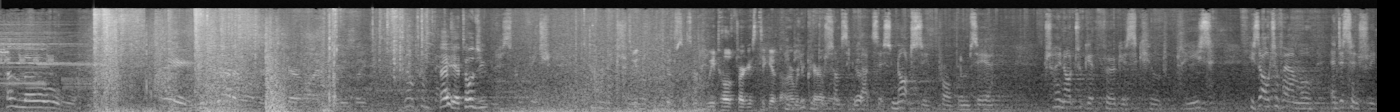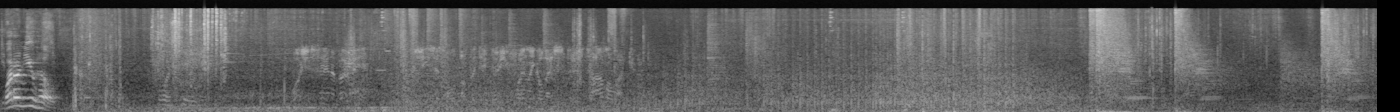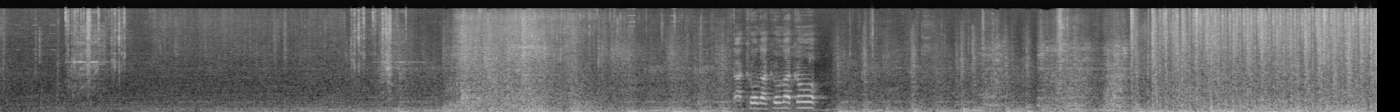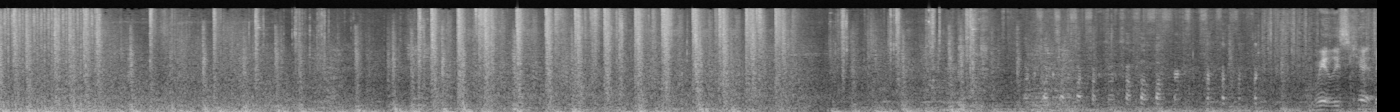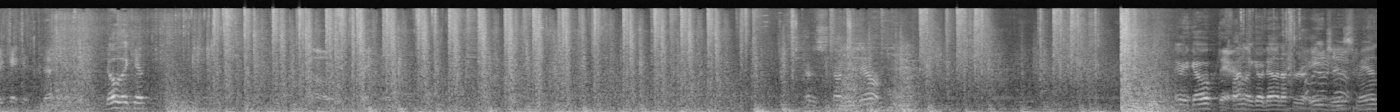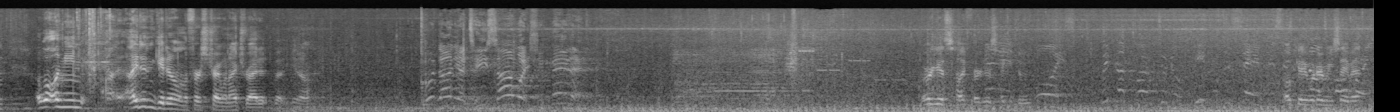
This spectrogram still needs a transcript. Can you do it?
Hello. Hey, who's that? I wonder. It's Caroline, obviously. Welcome back. Hey, I told you. Blazkowicz. Don't let We, we told Fergus to give the Maybe armor to you can do Caroline. something Yep. about this Nazi problems here. Try not to get Fergus killed, please. He's out of ammo and essentially. Why don't you help? Fuck, fuck. I mean, at least you can't. They can't get through that. No, they can't. Down. There you go. There. Finally go down after ages, man. Well, I mean, I, I didn't get it on the first try when I tried it, but you know. Put on your tea sandwich, you made it! Fergus, hi Fergus, how you doing? Boys, we've got work to do. People to save. This Okay, whatever you say, man.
